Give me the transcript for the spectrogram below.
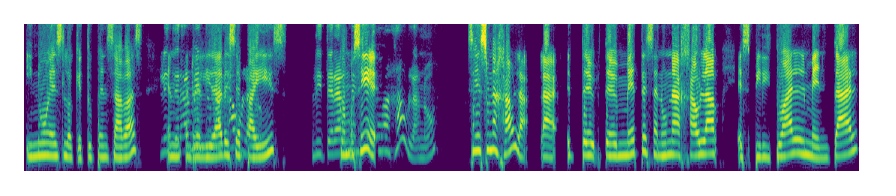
y no es lo que tú pensabas. En, realidad ese país... Literalmente es una jaula, ¿no? Sí, es una jaula. La, te, te, metes en una jaula espiritual, mental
